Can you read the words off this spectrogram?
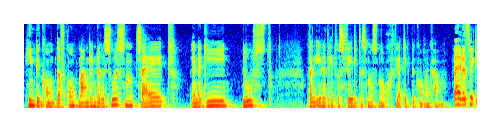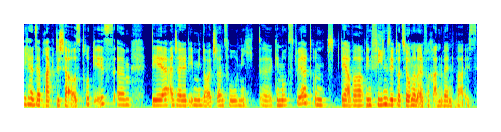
hinbekommt aufgrund mangelnder Ressourcen, Zeit, Energie, Lust weil irgendetwas fehlt, dass man es noch fertig bekommen kann. Weil das wirklich ein sehr praktischer Ausdruck ist, ähm, der anscheinend eben in Deutschland so nicht äh, genutzt wird und der aber in vielen Situationen einfach anwendbar ist.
